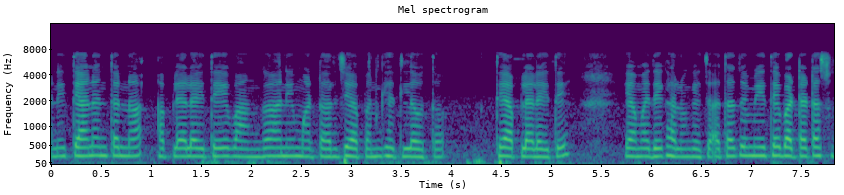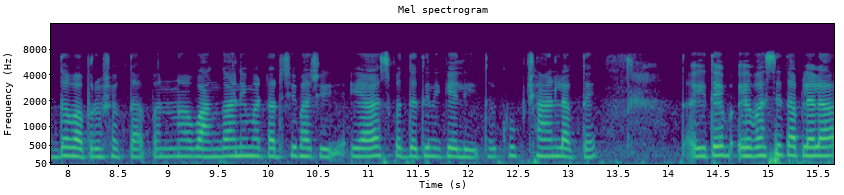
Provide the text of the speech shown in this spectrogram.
आणि त्यानंतर ना आपल्याला इथे वांगं आणि मटर जे आपण घेतलं होतं ते आपल्याला इथे यामध्ये घालून घ्यायचं. आता तुम्ही इथे बटाटासुद्धा वापरू शकता पण वांगा आणि मटारची भाजी याच पद्धतीने केली तर खूप छान लागते. इथे व्यवस्थित आपल्याला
